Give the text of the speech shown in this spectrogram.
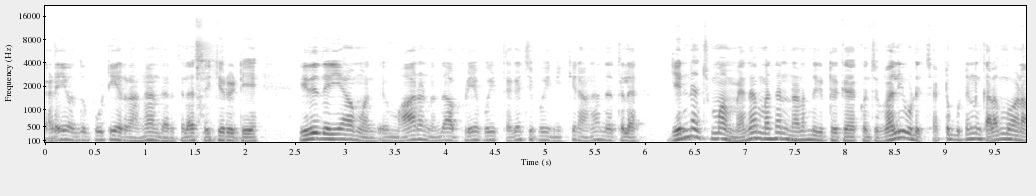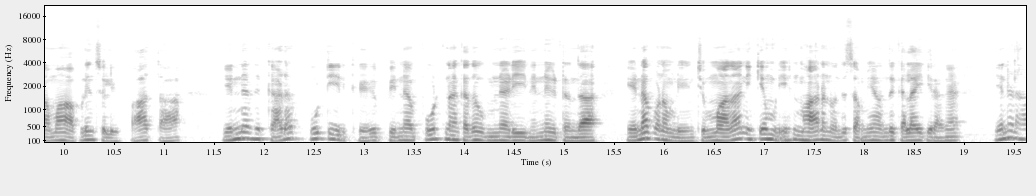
கடையை வந்து பூட்டிடுறாங்க அந்த இடத்துல செக்யூரிட்டி இது தெரியாமல் வந்து மாறன் வந்து அப்படியே போய் திகைச்சு போய் நிற்கிறாங்க அந்த இடத்துல. என்ன சும்மா மெத மெத நடந்துக்கிட்டு இருக்க? கொஞ்சம் வலி விடு சட்டுப்புட்டுன்னு கிளம்ப வேணாமா? அப்படின்னு சொல்லி பார்த்தா என்னது கடை பூட்டி இருக்கு? பின்ன பூட்டினா கதவு முன்னாடி நின்றுக்கிட்டு இருந்தா என்ன பண்ண முடியும்? சும்மா தான் நிற்க முடியும்னு மாறன் வந்து செம்மையாக வந்து கலாய்க்கிறாங்க. என்னடா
